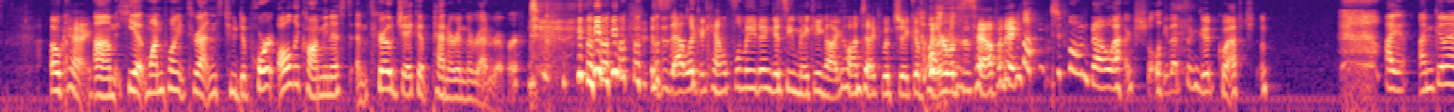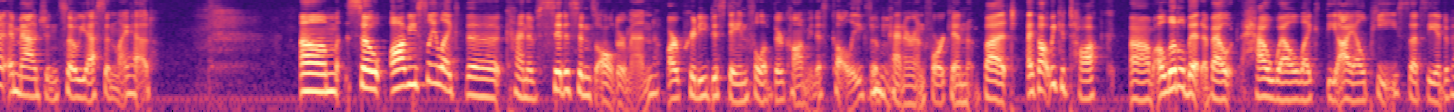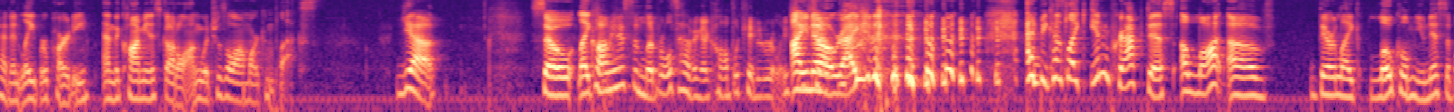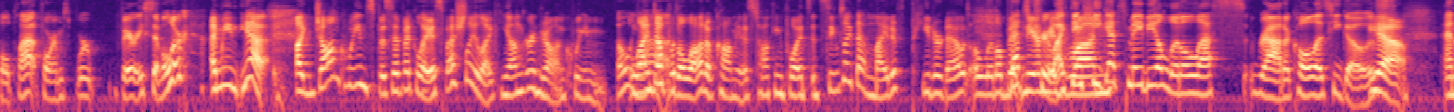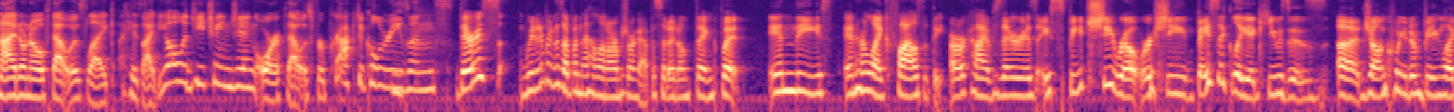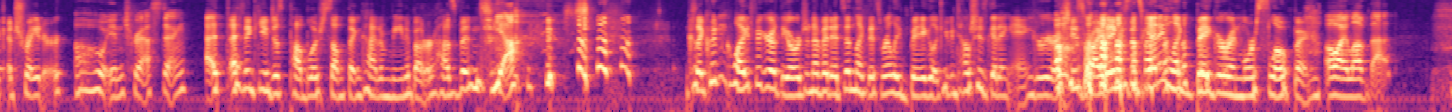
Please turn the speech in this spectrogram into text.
Okay. Um, he at one point threatens to deport all the communists and throw Jacob Penner in the Red River. is this at like a council meeting? Is he making eye contact with Jacob Penner? What's this happening? I don't know. Actually, that's a good question. I I'm gonna imagine. So yes, in my head. Um, so obviously, like the kind of citizens aldermen are pretty disdainful of their communist colleagues of Mhm. Penner and Forkin, but I thought we could talk um, a little bit about how well like the ILP, so that's the Independent Labor Party, and the communists got along, which was a lot more complex. Yeah, So like communists and liberals having a complicated relationship. I know, right? and because like in practice, a lot of their like local municipal platforms were very similar. I mean, yeah, like John Queen specifically, especially like younger John Queen, Oh, lined yeah. up with a lot of communist talking points. It seems like that might have petered out a little bit That's near true. his I think run. he gets maybe a little less radical as he goes. Yeah, And I don't know if that was like his ideology changing or if that was for Mm. practical reasons. there is. We didn't bring this up in the Helen Armstrong episode, I don't think, but in the in her like files at the archives, there is a speech she wrote where she basically accuses uh, John Queen of being like a traitor. Oh, interesting. I, I think he just published something kind of mean about her husband. Yeah. because I couldn't quite figure out the origin of it. It's in like this really big, like you can tell she's getting angrier as she's writing because it's getting like bigger and more sloping. oh, I love that.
